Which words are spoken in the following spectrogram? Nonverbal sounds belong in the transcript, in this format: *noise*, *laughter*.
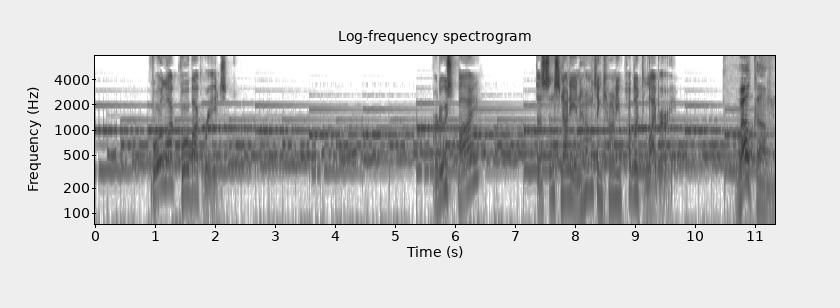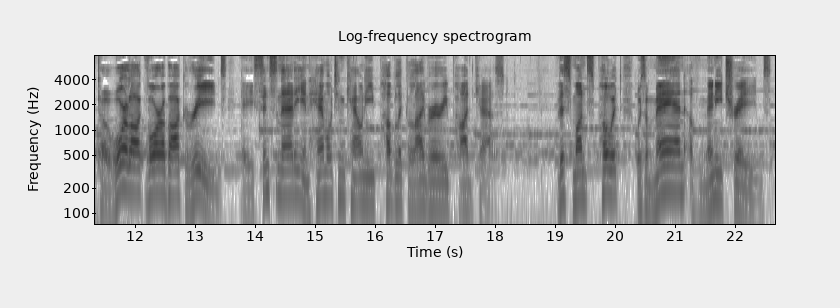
Vorlock Vorbach reads. Produced by the Cincinnati and Hamilton County Public Library. Welcome to Warlock Vorabach Reads, a Cincinnati and Hamilton County Public Library podcast. This month's poet was a man of many trades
